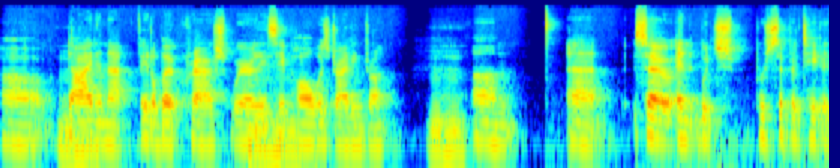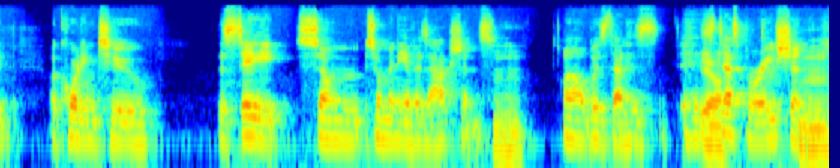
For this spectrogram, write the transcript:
uh, mm-hmm. died in that fatal boat crash where mm-hmm. they say mm-hmm. Paul was driving drunk. Mm-hmm. Um, uh, so, and which precipitated, according to the state, so so many of his actions. Mm-hmm. Uh, was that his his yeah. desperation mm-hmm.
